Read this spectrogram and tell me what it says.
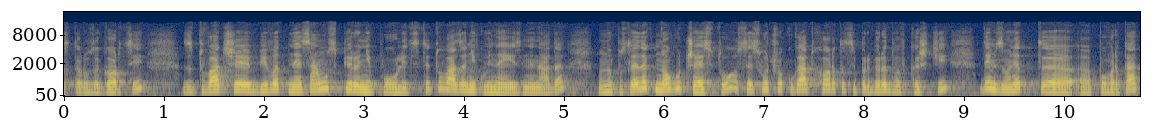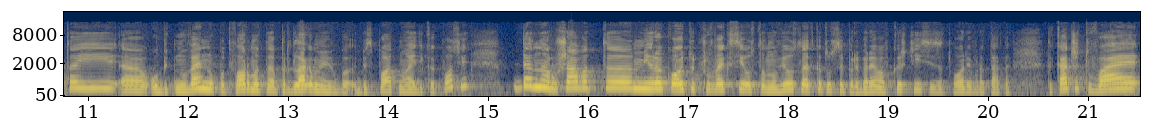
старозагорци, за това, че биват не само спирани по улиците, това за никой не е изненада, но напоследък много често се случва, когато хората се приберат в къщи, да им звънят по вратата и обикновенно под формата предлагаме безплатно еди какво си, да нарушават мира, който човек си е установил след като се прибере в къщи и си затвори вратата. Така че това е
